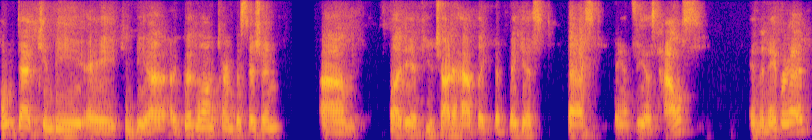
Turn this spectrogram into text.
home debt can be a can be a, a good long term decision. Um, but if you try to have like the biggest best, fanciest house in the neighborhood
